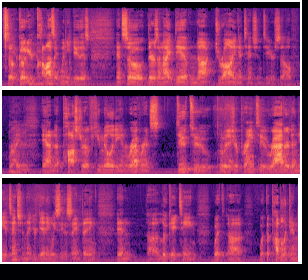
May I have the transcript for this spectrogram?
So go to your closet when you do this, and so there's an idea of not drawing attention to yourself, right? Mm-hmm. And a posture of humility and reverence due to who it is you're praying to, rather than the attention that you're getting. We see the same thing in uh, Luke 18 with uh, with the publican.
